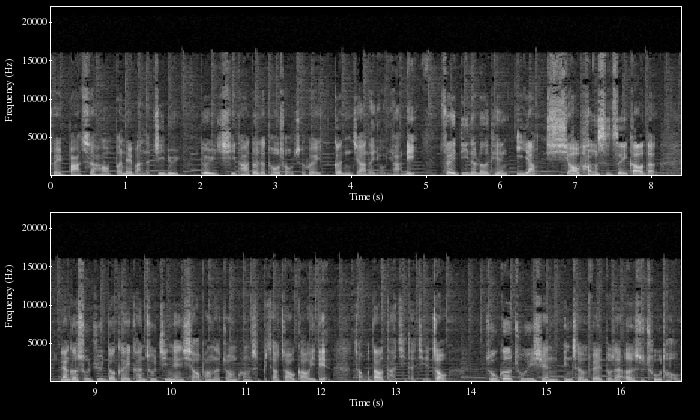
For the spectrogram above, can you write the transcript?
所以把持好本垒板的纪律，对于其他队的投手只会更加的有压力。最低的乐天一样，小胖是最高的，两个数据都可以看出今年小胖的状况是比较糟糕一点，找不到打击的节奏。朱哥、朱玉贤、林晨飞都在二十出头。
